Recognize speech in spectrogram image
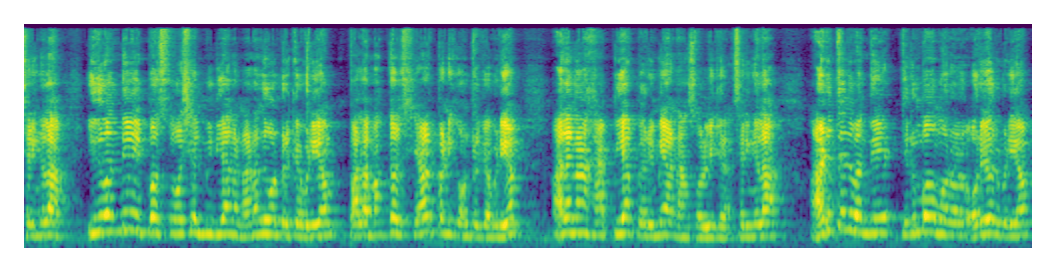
சரிங்களா? இது வந்து இப்போ சோஷியல் மீடியாவில் நடந்து கொண்டிருக்க விடியும் பல மக்கள் ஷேர் பண்ணி கொண்டிருக்க விடியும். அதை நான் ஹாப்பியாக பெருமையாக நான் சொல்லிக்கிறேன். சரிங்களா? அடுத்தது வந்து திரும்பவும் ஒரு ஒரே ஒரு விடியம்.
